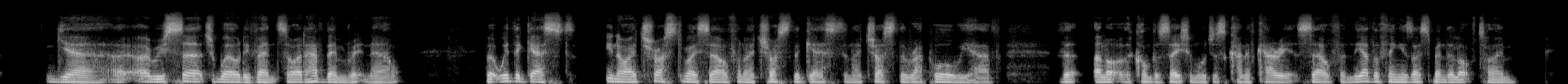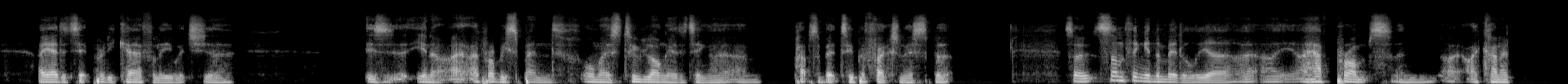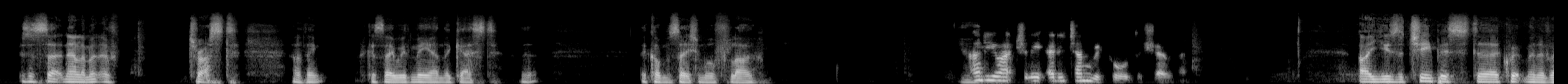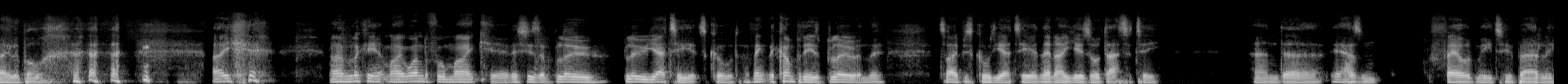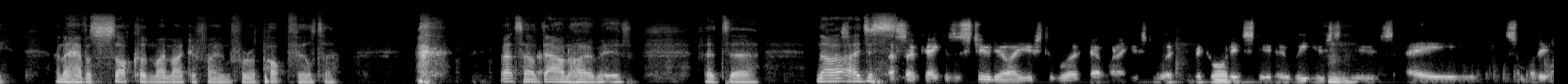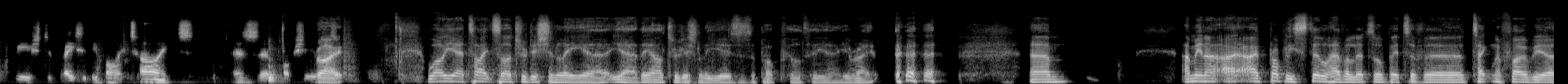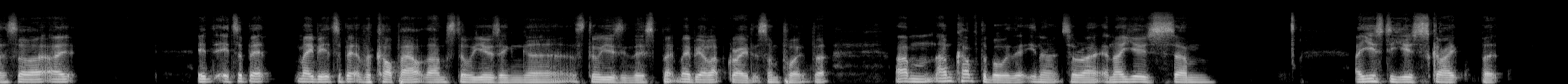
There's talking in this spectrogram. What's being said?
yeah, I, I research world events, so I'd have them written out. But with the guest, you know, I trust myself and I trust the guest and I trust the rapport we have that a lot of the conversation will just kind of carry itself. And the other thing is, I spend a lot of time, I edit it pretty carefully, which uh, is, you know, I, I, probably spend almost too long editing. I, I'm perhaps a bit too perfectionist, but so something in the middle. Yeah, I, I, I have prompts, and I, I kind of there's a certain element of trust. I think I could say with me and the guest that the conversation will flow. Yeah. How do you actually edit and record the show then? I use the cheapest uh, equipment available. I, I'm looking at my wonderful mic here. This is a blue Blue Yeti. It's called. I think the company is blue and the type is called Yeti. And then I use Audacity, and uh, it hasn't failed me too badly. And I have a sock on my microphone for a pop filter. That's how down home it is. But uh, no, that's, I just that's okay because the studio I used to work at when I used to work in a recording studio, we used Mm. to use a somebody we used to basically buy tights as uh, pop shields. right. Well, yeah, tights are traditionally, uh, yeah, they are traditionally used as a pop filter. Yeah, you're right. um, I mean, I- I, I probably still have a little bit of a technophobia, so I, I it, it's a bit maybe it's a bit of a cop out that I'm still using uh, still using this, but maybe I'll upgrade at some point. But um, I'm comfortable with it. You know, it's all right. And I use um, I used to use Skype, but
